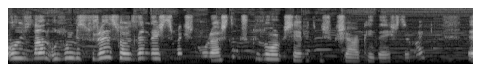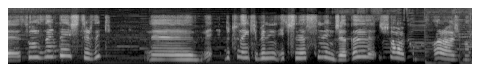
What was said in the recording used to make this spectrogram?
o yüzden uzun bir süre sözlerini değiştirmek için uğraştım. Çünkü zor bir şey bitmiş bir şarkıyı değiştirmek. Ee, sözlerini değiştirdik. Ee, bütün ekibinin içine sinince de şarkımızın aranjmanı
